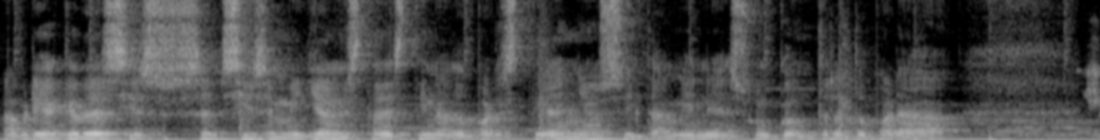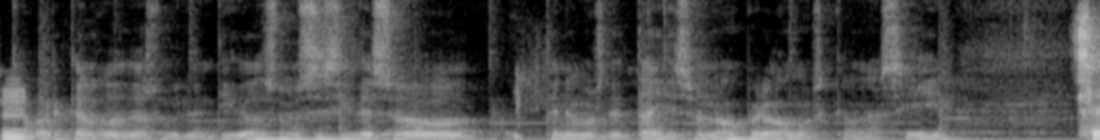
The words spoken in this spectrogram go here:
Habría que ver si, si, ese millón está destinado para este año, si también es un contrato para hmm. abarca algo de 2022. No sé si de eso tenemos detalles o no, pero vamos, que aún así... Sí,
